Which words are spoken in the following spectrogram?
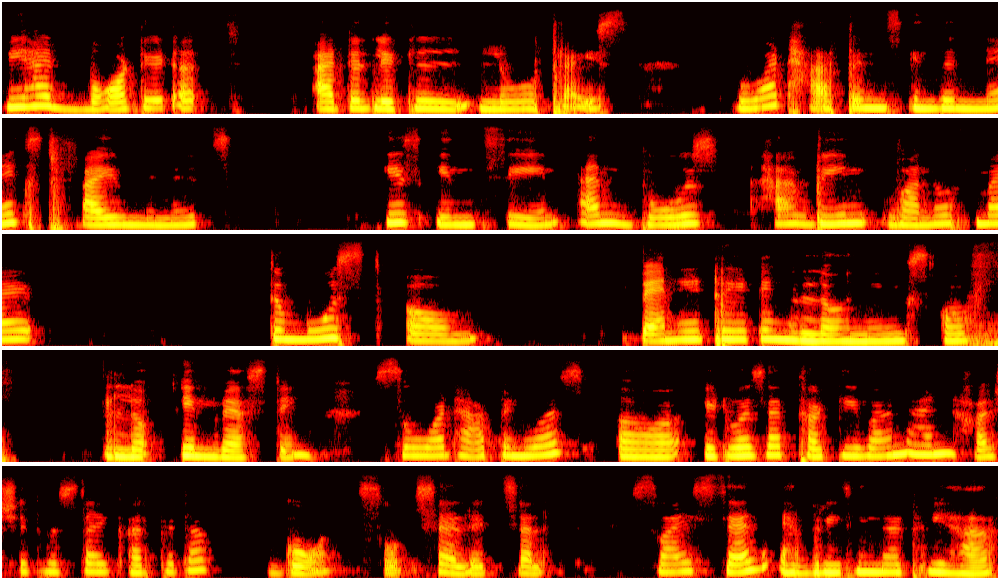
we had bought it at, at a little lower price. What happens in the next five minutes is insane. And those have been one of my the most um, penetrating learnings of investing. So what happened was uh, it was at 31 and Harshit was like, Arpita, go on. So sell it, sell it. So I sell everything that we have.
